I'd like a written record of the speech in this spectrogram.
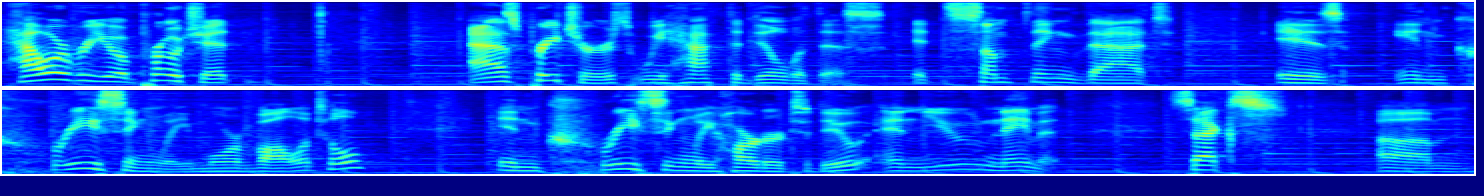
However, you approach it, as preachers, we have to deal with this. It's something that is increasingly more volatile, increasingly harder to do, and you name it sex, um,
